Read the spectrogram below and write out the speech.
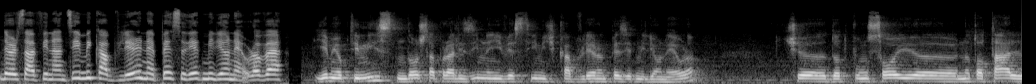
ndërsa financimi kap vlerën e pesëdhjetë milionë eurove. Jemi optimistë ndoshta për realizimin e një investimi që kap vlerën pesëdhjetë milionë euro, që do të punësojë në total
